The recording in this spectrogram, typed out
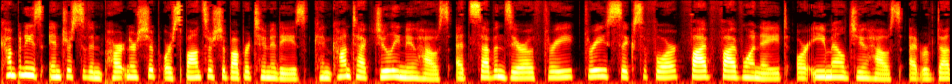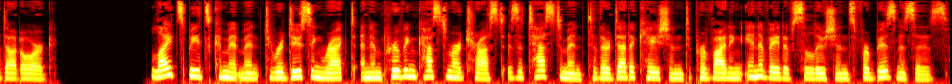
Companies interested in partnership or sponsorship opportunities can contact Julie Newhouse at 703 364 5518 or email newhouse at rvda.org. Lightspeed's commitment to reducing RECT and improving customer trust is a testament to their dedication to providing innovative solutions for businesses.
